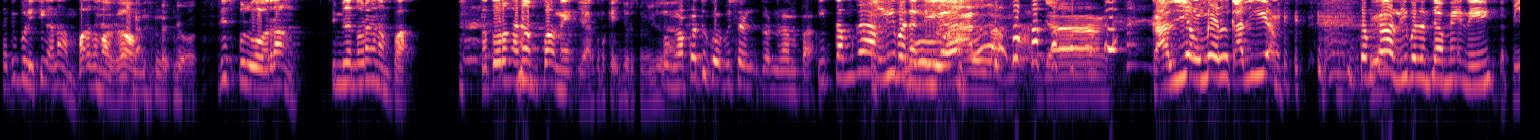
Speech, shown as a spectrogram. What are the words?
Tapi polisi nggak nampak sama kau. Dia 10 orang, 9 orang nampak. Satu orang nggak nampak, Me. ya aku pakai jurus Oh, sembilan. ngapa tuh kok bisa kok nampak? Hitam kali badan Oh, dia. Alamak, jang. Kaliang men, kaliang. Hitam kali badan Ame nih. Tapi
